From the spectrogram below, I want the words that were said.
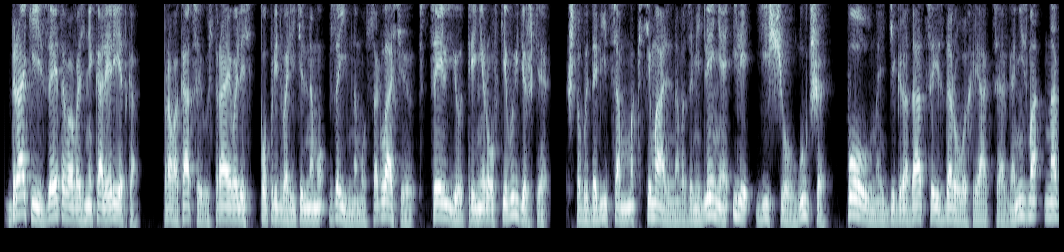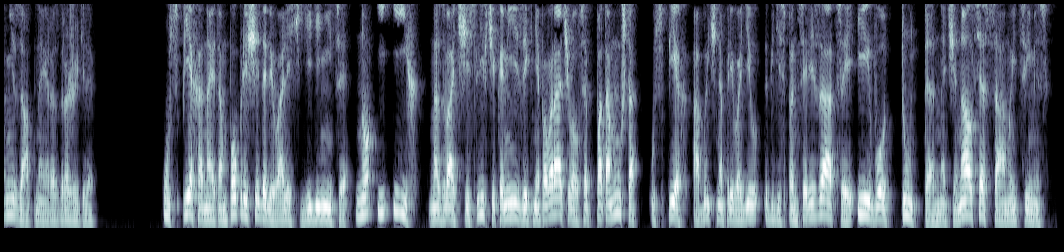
Драки из-за этого возникали редко. Провокации устраивались по предварительному взаимному согласию с целью тренировки выдержки, чтобы добиться максимального замедления или, еще лучше, полной деградации здоровых реакций организма на внезапные раздражители. Успеха на этом поприще добивались единицы, но и их назвать счастливчиками язык не поворачивался, потому что успех обычно приводил к диспансеризации, и вот тут-то начинался самый цимис.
